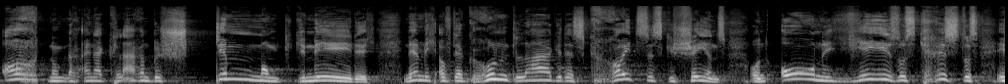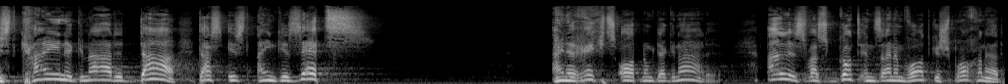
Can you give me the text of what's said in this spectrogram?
Ordnung, nach einer klaren Bestimmung gnädig, nämlich auf der Grundlage des Kreuzes geschehens. Und ohne Jesus Christus ist keine Gnade da. Das ist ein Gesetz, eine Rechtsordnung der Gnade. Alles, was Gott in seinem Wort gesprochen hat,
